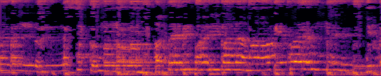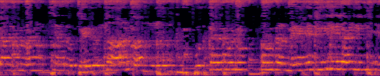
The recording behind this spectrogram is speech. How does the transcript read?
പിഞ്ചോമനകൾ ഉല്ലസിക്കുന്നു അത്തരം പരിമളമാകെ പരന്ന് ഇത്തരുണം ചെറു പെരുന്നാൾ വന്ന്. പുത്തരുടുപ്പുകൾ മേലണിഞ്ഞ്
